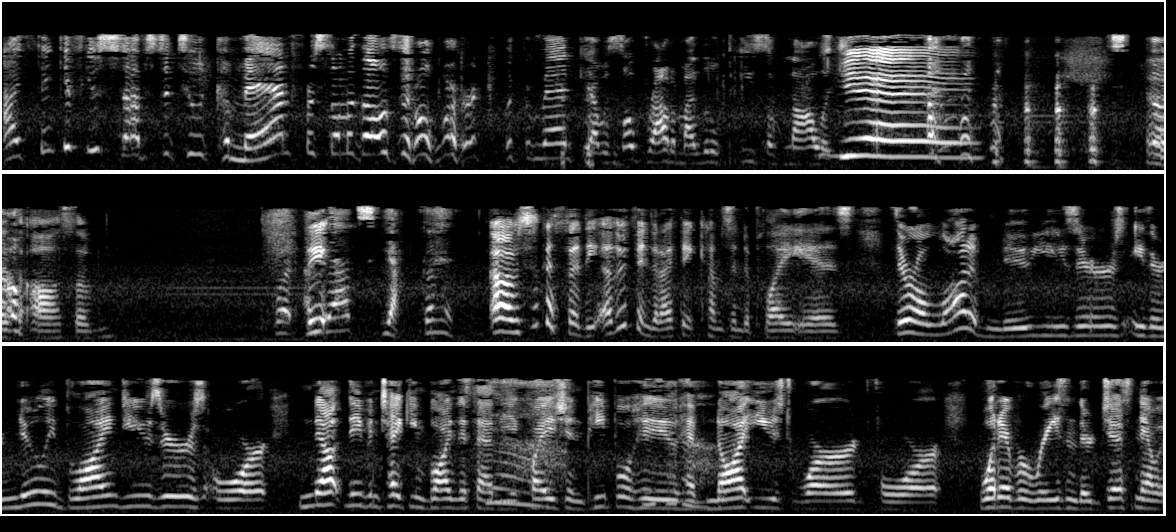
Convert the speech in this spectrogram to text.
I think if you substitute command for some of those, it'll work. The command key. I was so proud of my little piece of knowledge. Yay! That's So, awesome. but The- that's, yeah, go ahead. Oh, I was just gonna say the other thing that I think comes into play is there are a lot of new users, either newly blind users or not even taking blindness out of the equation. People who Yeah. have not used Word for whatever reason, they're just now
